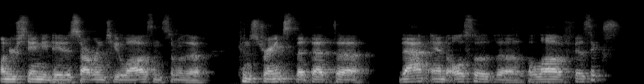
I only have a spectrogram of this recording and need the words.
understanding data sovereignty laws and some of the constraints that that uh, that and also the, the law of physics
